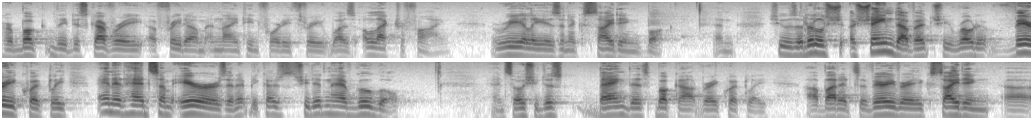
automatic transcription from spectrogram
her book, The Discovery of Freedom in 1943, was electrifying. Really is an exciting book. And she was a little ashamed of it. She wrote it very quickly, and it had some errors in it because she didn't have Google. And so she just banged this book out very quickly. Uh, but it's a very, very exciting uh,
